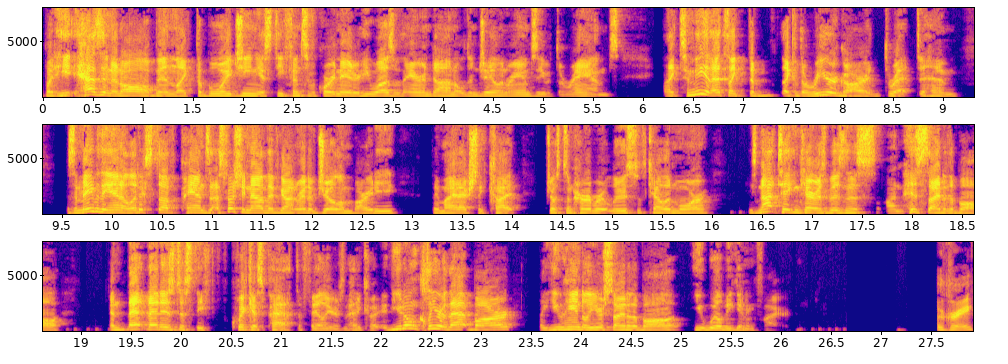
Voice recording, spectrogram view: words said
But he hasn't at all been like the boy genius defensive coordinator he was with aaron donald and jalen ramsey with the rams. Like to me that's like the like the rear guard threat to him. Is maybe the analytics stuff pans especially now they've gotten rid of joe lombardi. They might actually cut justin herbert loose with kellen moore he's not taking care of his business on his side of the ball and that that is just the quickest path to failure as a head coach if you don't clear that bar like you handle your side of the ball you will be getting fired Agree.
